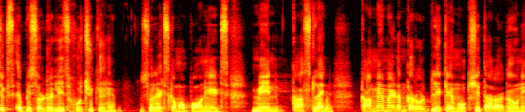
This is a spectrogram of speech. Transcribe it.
सिक्स एपिसोड रिलीज़ हो चुके हैं. So let's come upon its main cast line Kamya madam का रोल प्ले किया मोक्षिता राघव ने,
